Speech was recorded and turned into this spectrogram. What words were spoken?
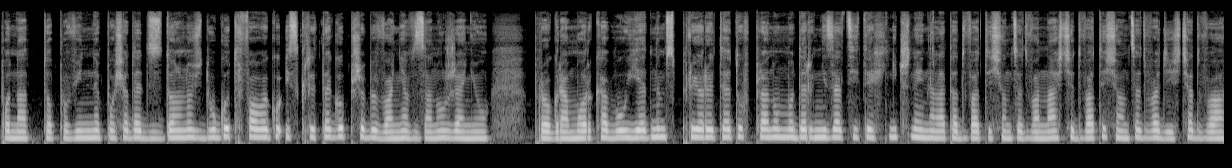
Ponadto powinny posiadać zdolność długotrwałego i skrytego przebywania w zanurzeniu. Program Orka był jednym z priorytetów planu modernizacji technicznej na lata 2012-2022.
